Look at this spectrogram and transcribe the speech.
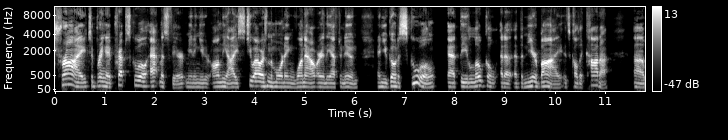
try to bring a prep school atmosphere, meaning you're on the ice two hours in the morning, one hour in the afternoon, and you go to school at the local at, a, at the nearby. It's called a kata uh,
